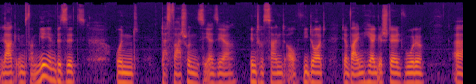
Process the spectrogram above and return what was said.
lag im Familienbesitz und das war schon sehr, sehr interessant, auch wie dort der Wein hergestellt wurde. Äh,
